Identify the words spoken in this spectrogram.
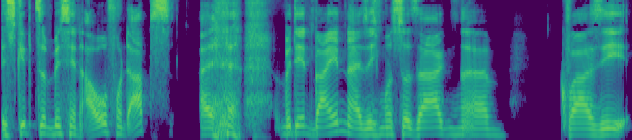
es gibt so ein bisschen Auf und Abs, mit den Beinen. Also ich muss so sagen, ähm, quasi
